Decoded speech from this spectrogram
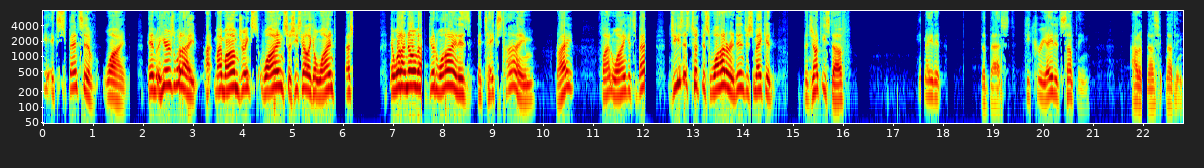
expensive wine. And here's what I, I my mom drinks wine, so she's got like a wine. And what I know about good wine is it takes time, right? Fine wine gets better. Jesus took this water and didn't just make it the junky stuff. He made it the best. He created something out of nothing.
